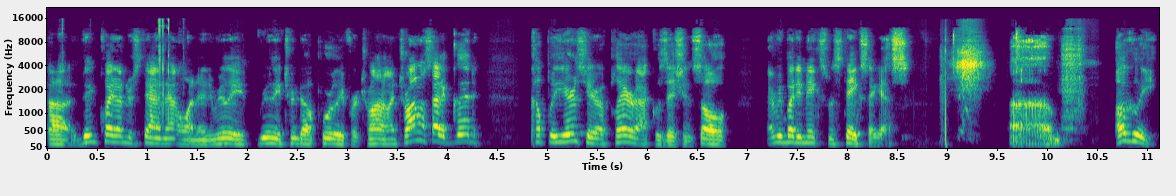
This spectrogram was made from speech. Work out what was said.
uh, didn't quite understand that one, and it really, really turned out poorly for Toronto. And Toronto's had a good couple of years here of player acquisition, so everybody makes mistakes, I guess. Um, ugly,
